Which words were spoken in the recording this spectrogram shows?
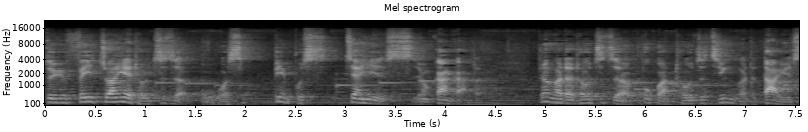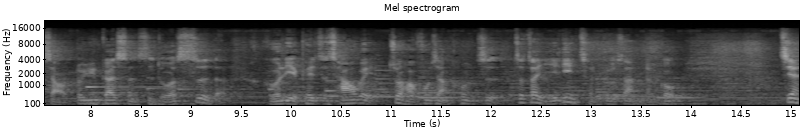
对于非专业投资者，我是并不建议使用杠杆的。任何的投资者，不管投资金额的大与小，都应该审时度势的合理配置仓位，做好风险控制，这在一定程度上能够降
